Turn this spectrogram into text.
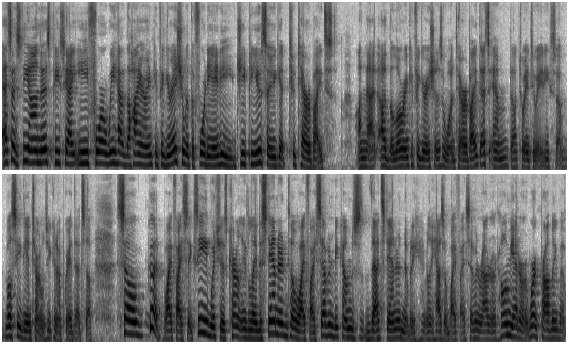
SSD on this, PCIe 4, we have the higher end configuration with the 4080 GPU, so you get two terabytes on that. Uh, the lower end configuration is a one terabyte. That's M.2280. So we'll see the internals. You can upgrade that stuff. So good. Wi-Fi 6E, which is currently the latest standard until Wi-Fi 7 becomes that standard. Nobody really has a Wi-Fi 7 router at home yet or at work probably, but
